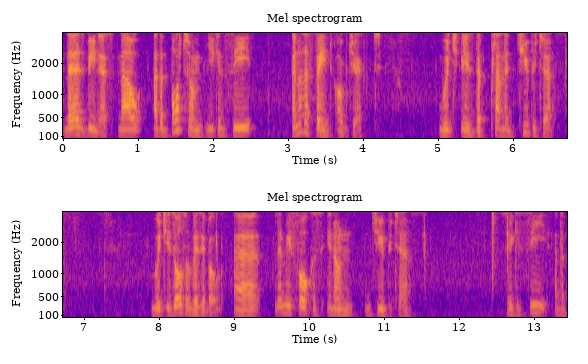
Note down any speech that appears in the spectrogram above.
there's Venus. Now at the bottom you can see another faint object which is the planet Jupiter which is also visible. Uh, let me focus in on Jupiter. So you can see at the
